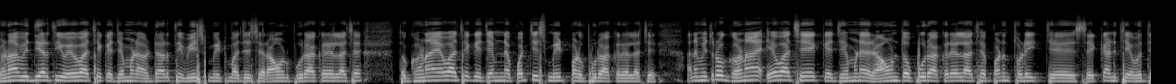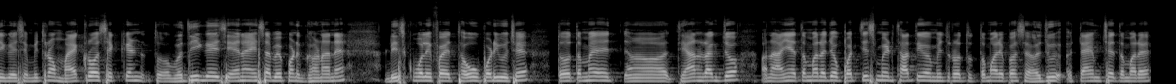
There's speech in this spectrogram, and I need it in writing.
ઘણા વિદ્યાર્થીઓ એવા છે કે જેમણે અઢારથી વીસ મિનિટમાં જે છે રાઉન્ડ પૂરા કરેલા છે. તો ઘણા એવા છે કે જેમને પચીસ મિનિટ પણ પૂરા કરેલા છે. અને મિત્રો, ઘણા એવા છે કે જેમણે રાઉન્ડ તો પૂરા કરેલા છે, પણ થોડી જે સેકન્ડ છે વધી ગઈ છે. મિત્રો માઇક્રો સેકન્ડ તો વધી ગઈ છે, એના હિસાબે પણ ઘણાને ડિસ્કવોલિફાય થવું પડ્યું છે. તો તમે ધ્યાન રાખજો. અને અહીંયા તમારે જો પચીસ મિનિટ થતી હોય મિત્રો, તો તમારી પાસે હજુ ટાઈમ છે તમારે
